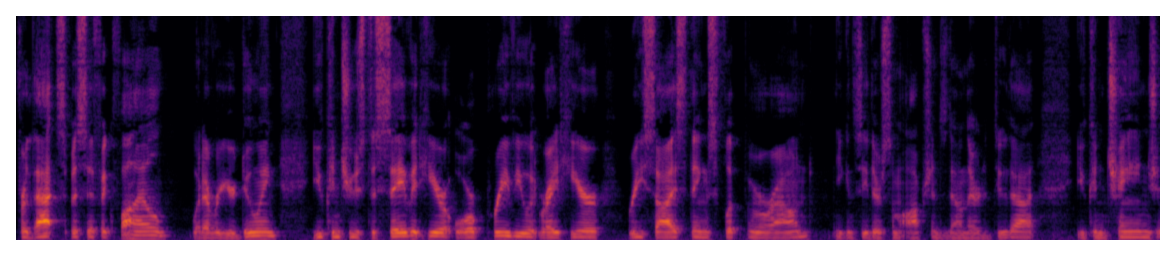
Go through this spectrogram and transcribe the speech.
for that specific file, whatever you're doing. You can choose to save it here or preview it right here, resize things, flip them around. You can see there's some options down there to do that. You can change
